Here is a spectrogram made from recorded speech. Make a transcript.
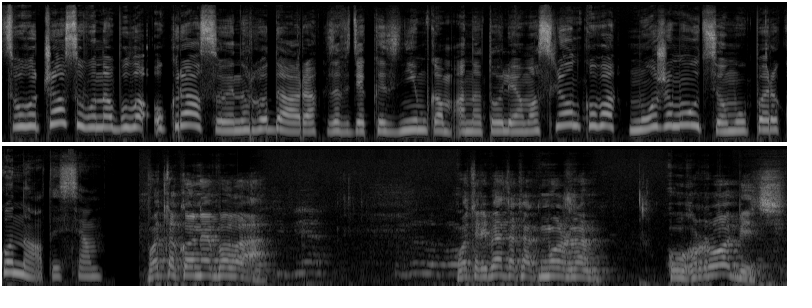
Свого часу вона була окрасою енергодара. Завдяки знімкам Анатолія Масльонкова можемо у цьому переконатися. Вот такой она была. Вот, ребята, как можно угробить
